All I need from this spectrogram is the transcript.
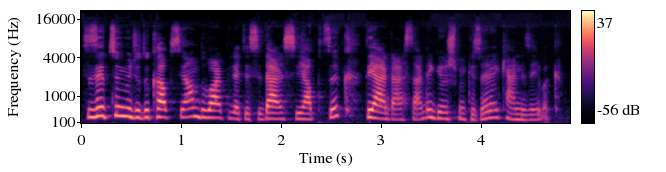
Size tüm vücudu kapsayan duvar pilatesi dersi yaptık. Diğer derslerde görüşmek üzere. Kendinize iyi bakın.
